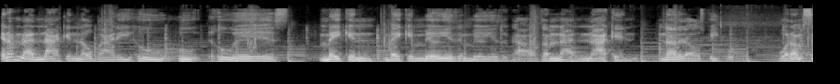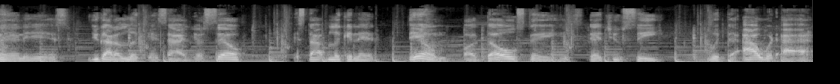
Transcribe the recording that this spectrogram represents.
And I'm not knocking nobody who who who is making making millions and millions of dollars. I'm not knocking none of those people. What I'm saying is you got to look inside yourself and stop looking at them or those things that you see with the outward eye.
